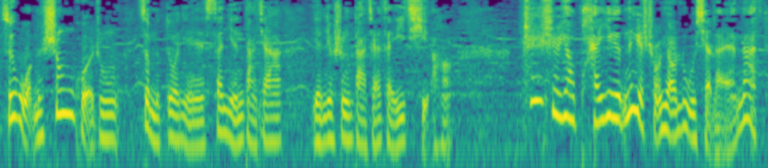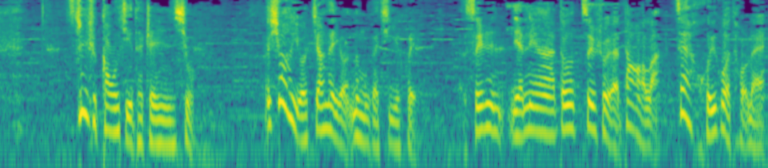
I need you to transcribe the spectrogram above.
所以我们生活中这么多年三年，大家研究生大家在一起哈，真是要拍一个那时候要录下来，那真是高级的真人秀。希望有将来有那么个机会。随着年龄啊，都岁数也到了，再回过头来，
